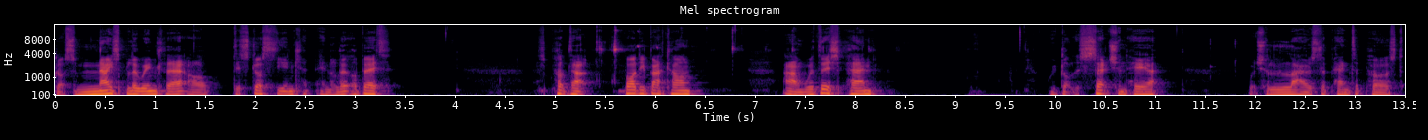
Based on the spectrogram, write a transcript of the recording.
Got some nice blue ink there. I'll discuss the ink in a little bit. Let's put that body back on. And with this pen, we've got this section here which allows the pen to post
